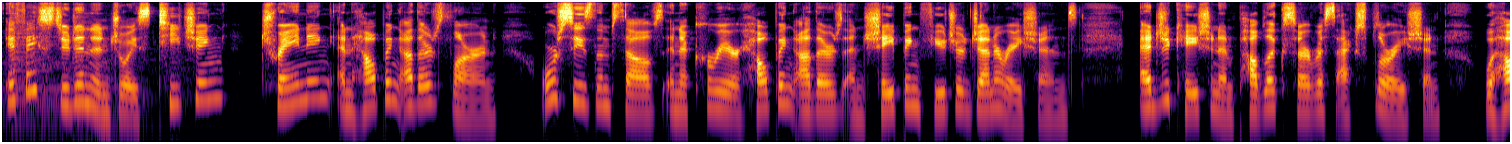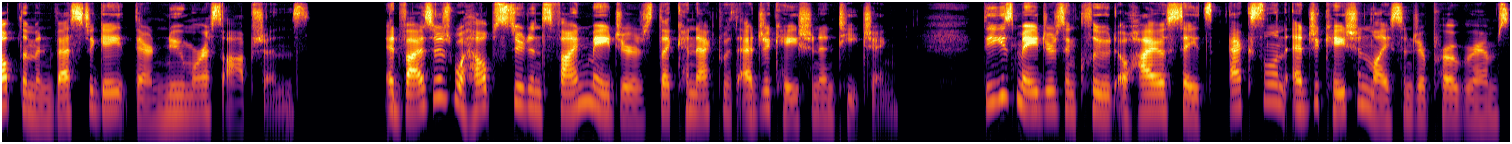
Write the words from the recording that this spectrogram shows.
If a student enjoys teaching, training, and helping others learn, or sees themselves in a career helping others and shaping future generations, education and public service exploration will help them investigate their numerous options. Advisors will help students find majors that connect with education and teaching. These majors include Ohio State's excellent education licensure programs,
